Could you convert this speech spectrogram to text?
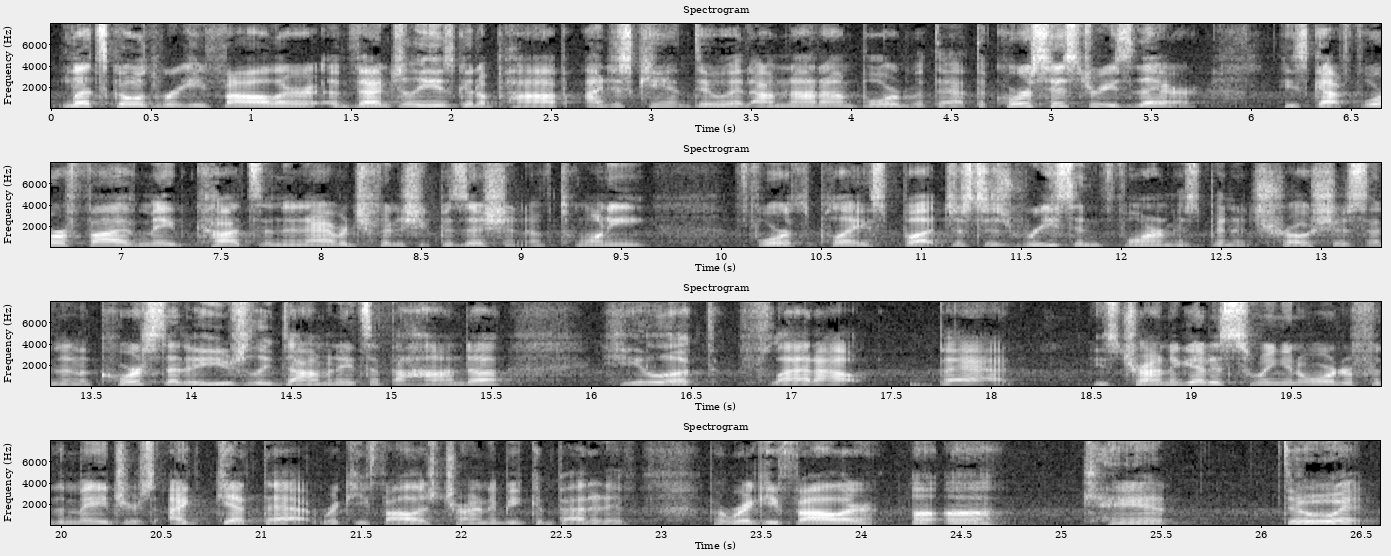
let's go with Rickie Fowler. Eventually he's going to pop. I just can't do it. I'm not on board with that. The course history is there. He's got four or five made cuts and an average finishing position of 24th place, but just his recent form has been atrocious. And in a course that he usually dominates at the Honda, he looked flat out bad. He's trying to get his swing in order for the majors. I get that. Rickie Fowler's trying to be competitive. But Rickie Fowler, uh uh-uh, uh, can't do it.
